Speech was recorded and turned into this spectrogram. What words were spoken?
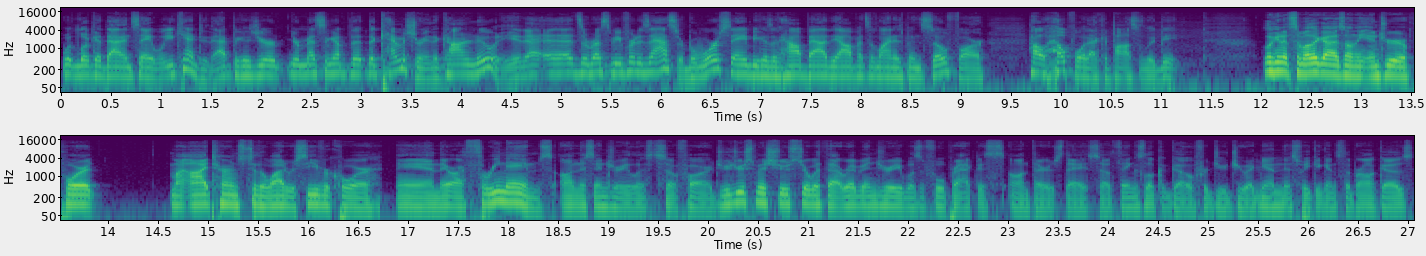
would look at that and say, "Well, you can't do that because you're you're messing up the, the chemistry and the continuity. That, that's a recipe for disaster." But we're saying because of how bad the offensive line has been so far, how helpful that could possibly be. Looking at some other guys on the injury report, my eye turns to the wide receiver core, and there are three names on this injury list so far. Juju Smith Schuster with that rib injury was a full practice on Thursday, so things look a go for Juju again this week against the Broncos.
